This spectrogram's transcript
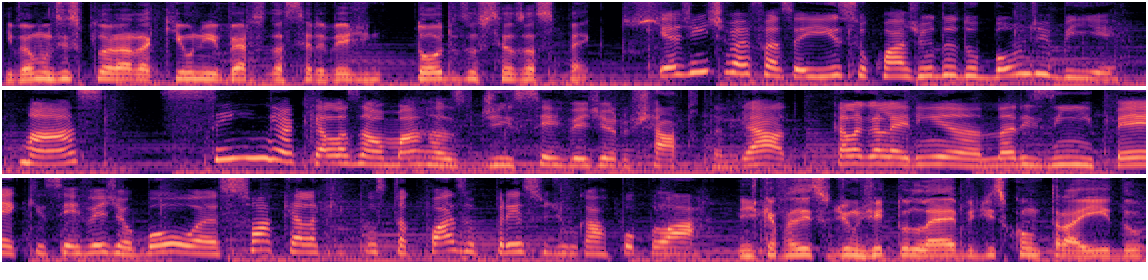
e vamos explorar aqui o universo da cerveja em todos os seus aspectos. E a gente vai fazer isso com a ajuda do Bom de Beer. Mas sem aquelas amarras de cervejeiro chato, tá ligado? Aquela galerinha narizinho em pé, que cerveja boa é só aquela que custa quase o preço de um carro popular. A gente quer fazer isso de um jeito leve, descontraído,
